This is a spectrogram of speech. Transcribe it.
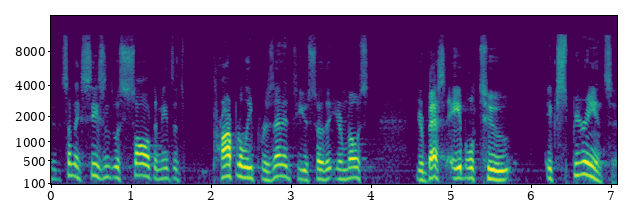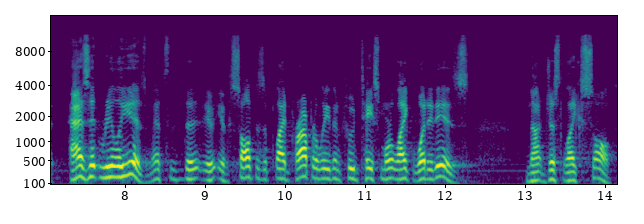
If something seasoned with salt, it means it's properly presented to you so that you're most, you're best able to experience it as it really is. that's the, if salt is applied properly, then food tastes more like what it is, not just like salt.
